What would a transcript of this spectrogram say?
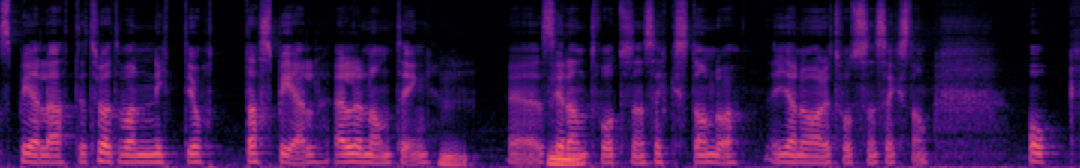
spelat, jag tror att det var 98 spel eller någonting. Mm. Eh, sedan Mm. 2016 då, januari 2016. Och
